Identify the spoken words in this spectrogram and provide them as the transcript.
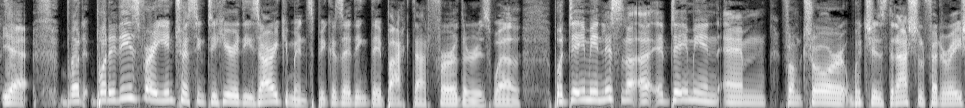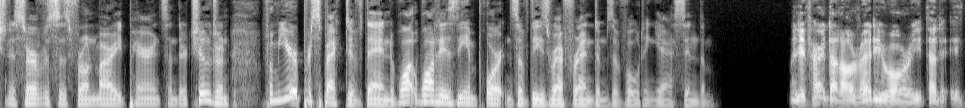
yeah, but but it is very interesting to hear these arguments because I think they back that further as well. But Damien, listen, uh, uh Damien um, from Treoir, which is the National Federation of Services for Unmarried Parents and Their Children, from your perspective, then what what is the importance of these referendums of voting yes in them? Well, you've heard that already, Rory. That it,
